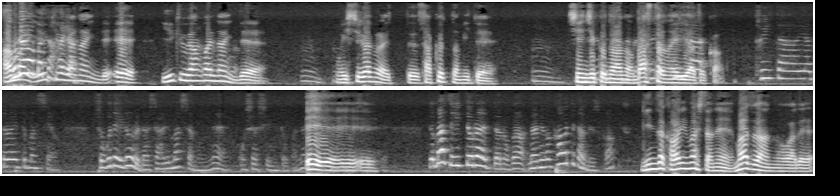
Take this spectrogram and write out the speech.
あんまり有給がないんで、ええ、有給があんまりないんで、うん、もう1週間ぐらい行って、サクッと見て、新宿のあの、バスタのエリアとか。ツイッターやられてますよ。そこでいろいろ出してはりましたもんね、お写真とかね。えええええで、まず行っておられたのが、何が変わってたんですか？銀座変わりましたね。まずあの、あれ、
